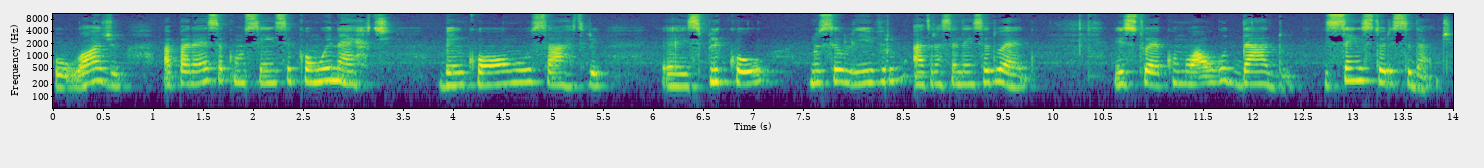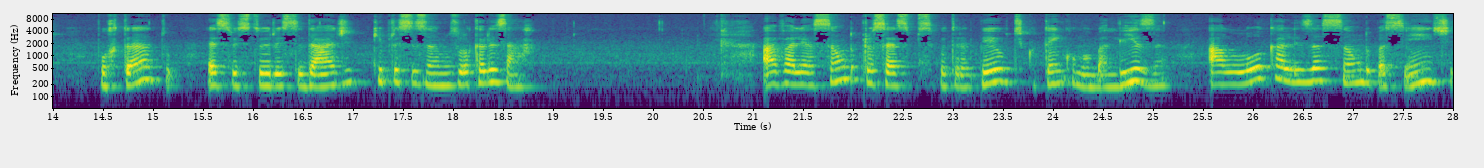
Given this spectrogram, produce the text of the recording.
ou o ódio, aparece a consciência como inerte, bem como o Sartre eh, explicou no seu livro A Transcendência do Ego isto é, como algo dado e sem historicidade. Portanto, é sua historicidade que precisamos localizar. A avaliação do processo psicoterapêutico tem como baliza a localização do paciente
